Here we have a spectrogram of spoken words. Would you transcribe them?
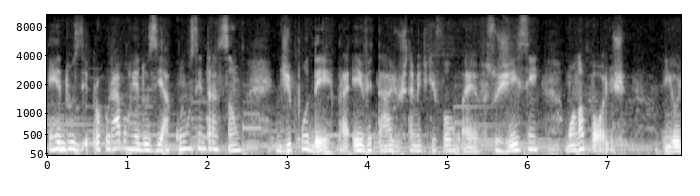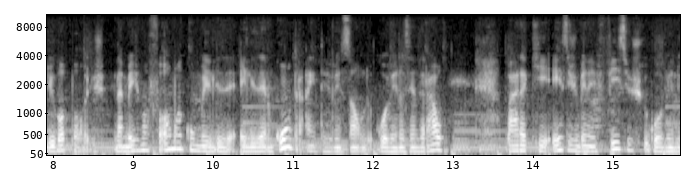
reduzir, procuravam reduzir a concentração de poder para evitar justamente que for, é, surgissem monopólios e oligopólios. Da mesma forma como eles, eles eram contra a intervenção do governo central, para que esses benefícios que o governo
